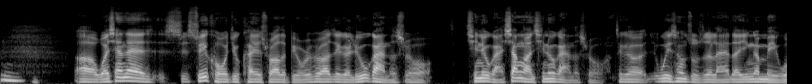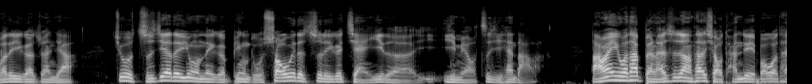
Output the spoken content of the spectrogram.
嗯呃，我现在随随口就可以说的，比如说这个流感的时候，禽流感，香港禽流感的时候，这个卫生组织来的应该美国的一个专家，就直接的用那个病毒稍微的制了一个简易的疫疫苗，自己先打了。打完以后，他本来是让他的小团队，包括他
